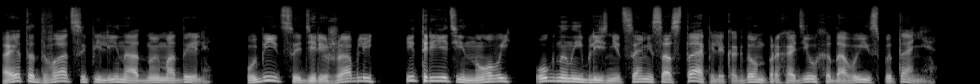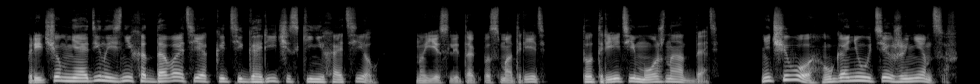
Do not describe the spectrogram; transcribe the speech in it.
А это два цепелина одной модели. Убийца дирижаблей и третий новый, угнанные близнецами со стапеля, когда он проходил ходовые испытания. Причем ни один из них отдавать я категорически не хотел. Но если так посмотреть, то третий можно отдать. Ничего, угоню у тех же немцев.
